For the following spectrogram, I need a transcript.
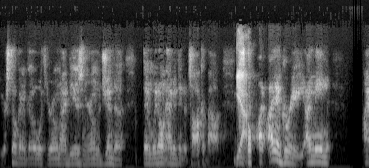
you're still going to go with your own ideas and your own agenda, then we don't have anything to talk about. Yeah, so I, I, agree. I mean, I,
